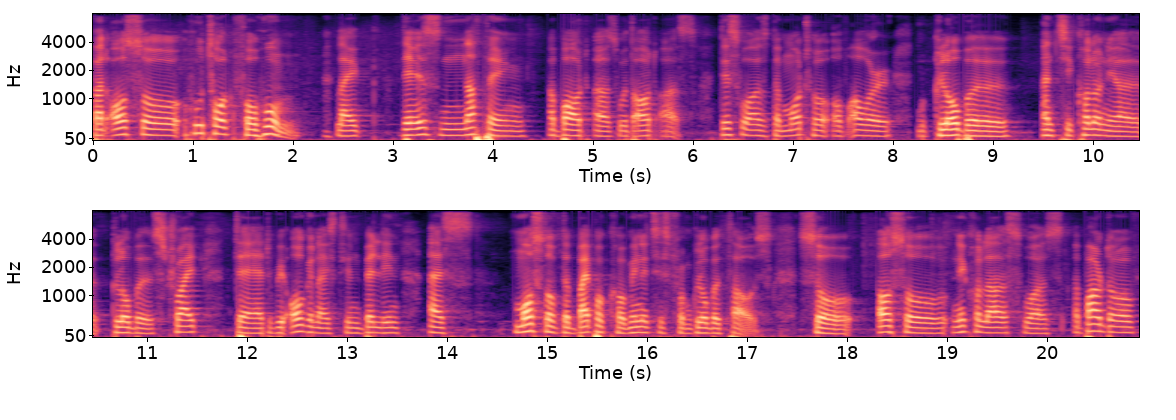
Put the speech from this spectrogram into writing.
But also, who talk for whom? Like, there is nothing about us without us. This was the motto of our global anti-colonial global strike that we organized in Berlin as most of the BIPOC communities from Global South. So also Nicholas was a part of,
